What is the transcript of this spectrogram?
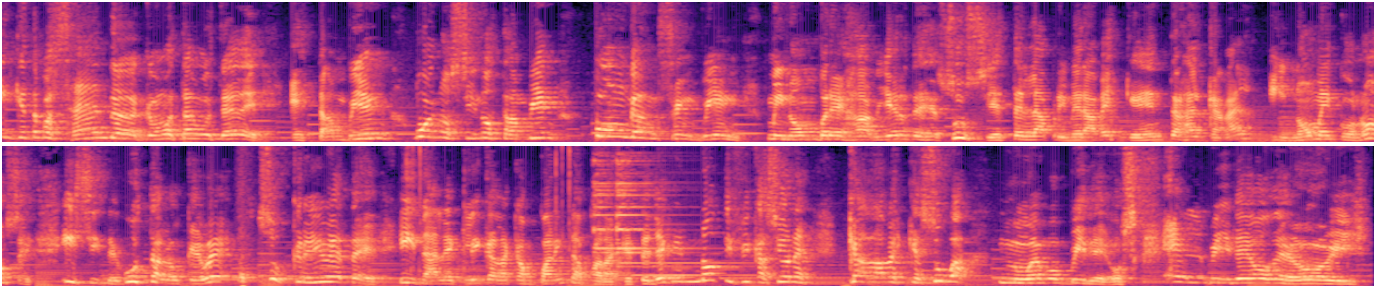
¿Qué está pasando? ¿Cómo están ustedes? ¿Están bien? Bueno, si no están bien, pónganse bien. Mi nombre es Javier de Jesús. Si esta es la primera vez que entras al canal y no me conoces, y si te gusta lo que ves, suscríbete y dale click a la campanita para que te lleguen notificaciones cada vez que suba nuevos videos. El video de hoy,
